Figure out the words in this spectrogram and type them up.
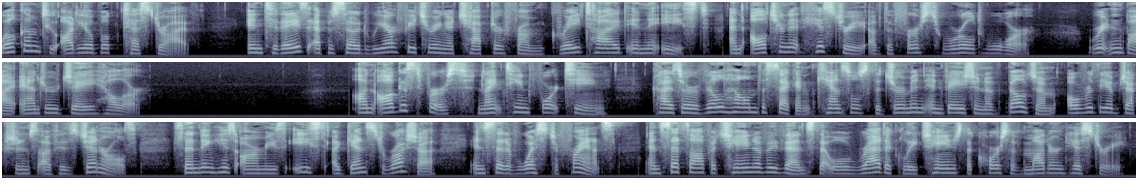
Welcome to Audiobook Test Drive. In today's episode, we are featuring a chapter from Grey Tide in the East, an alternate history of the First World War, written by Andrew J. Heller. On August 1, 1914, Kaiser Wilhelm II cancels the German invasion of Belgium over the objections of his generals, sending his armies east against Russia instead of west to France and sets off a chain of events that will radically change the course of modern history.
